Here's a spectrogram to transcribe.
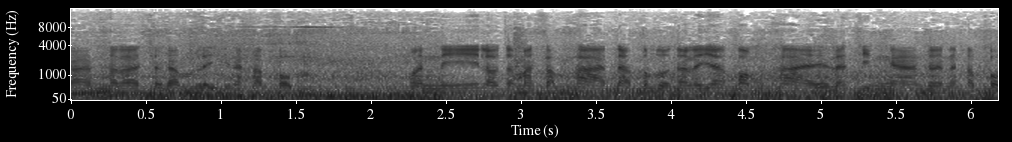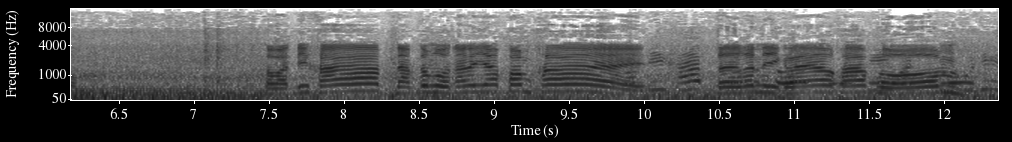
การพระราชดำรินะครับ ผม วันนี้เราจะมาสัมภาษณ์ดาบตำรวจอารยะป้อมค่ายและทีมงานด้วยนะครับผม สวัสดีครับดาบตำรวจอารยะป้อมค่ายสวัสดีครับเจอกันอีกแล้วครับ ผมวันครูที่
